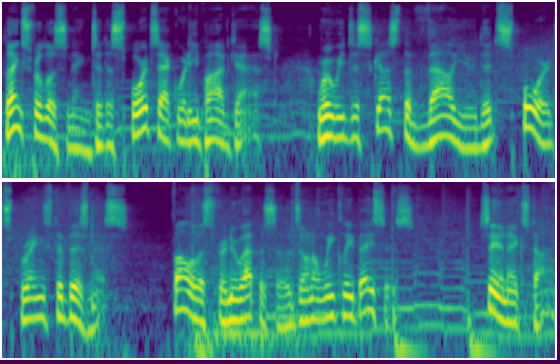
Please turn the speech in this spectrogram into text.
Thanks for listening to the Sports Equity Podcast, where we discuss the value that sports brings to business. Follow us for new episodes on a weekly basis. See you next time.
